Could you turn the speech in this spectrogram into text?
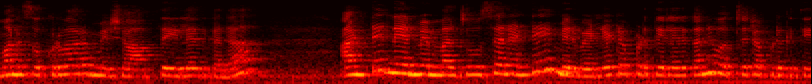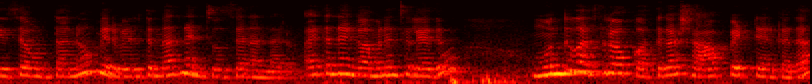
మన శుక్రవారం మీ షాప్ తీయలేదు కదా. అంటే నేను మిమ్మల్ని చూశానండి మీరు వెళ్ళేటప్పుడు తెలియదు కానీ వచ్చేటప్పటికి తీసే ఉంటాను. మీరు వెళ్తున్నారు నేను చూశాను అన్నారు అయితే నేను గమనించలేదు. ముందు వరుసలో కొత్తగా షాప్ పెట్టారు కదా.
